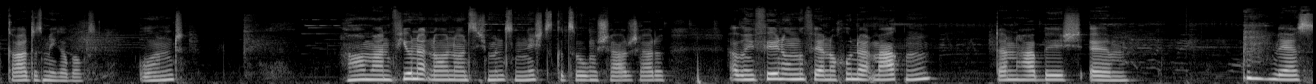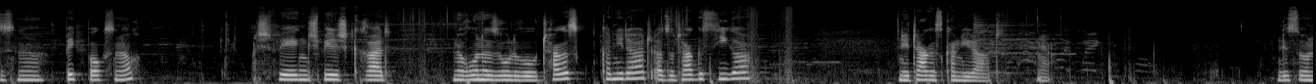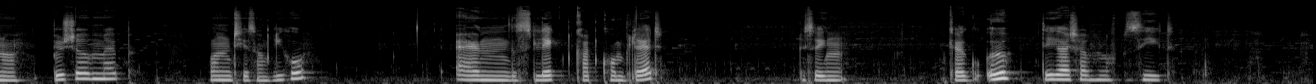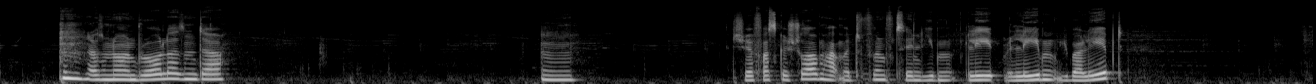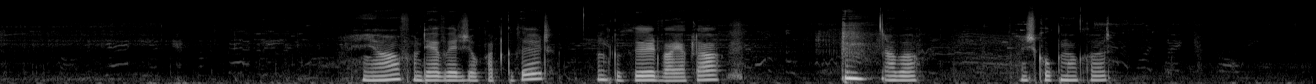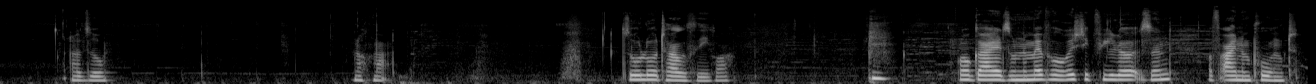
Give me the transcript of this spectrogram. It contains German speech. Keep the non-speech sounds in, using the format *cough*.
gratis Megabox. Und Oh Mann, 499 Münzen, nichts gezogen. Schade, schade. Aber mir fehlen ungefähr noch 100 Marken. Dann habe ich, ähm, *clears throat* wer ist es, eine Big Box noch. Deswegen spiele ich gerade eine Runde Solo Tageskandidat, also Tagessieger. Ne, Tageskandidat. Ja. Hier ist so eine Büsche-Map. Und hier ist Enrico. Ähm, das leckt gerade komplett. Deswegen. Äh, Digga, ich habe noch besiegt. *clears throat* Also neun Brawler sind da. Mm. Ich wäre fast gestorben, habe mit 15 Leben, Le Leben überlebt. Ja, von der werde ich auch gerade gekillt. Und gekillt war ja klar. *clears throat* Aber ich gucke mal gerade. Also. Nochmal. Solo-Tagessieger. Oh geil, so eine Map, wo richtig viele sind auf einem Punkt.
